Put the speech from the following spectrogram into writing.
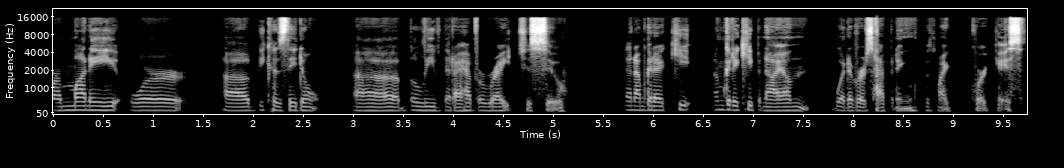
or money or uh, because they don't uh, believe that I have a right to sue. Then I'm going to keep I'm going to keep an eye on whatever's happening with my court case.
